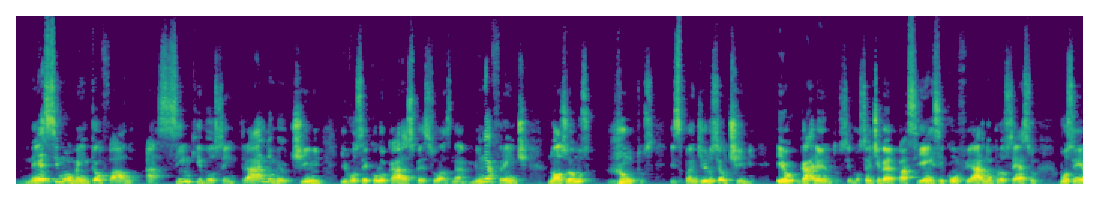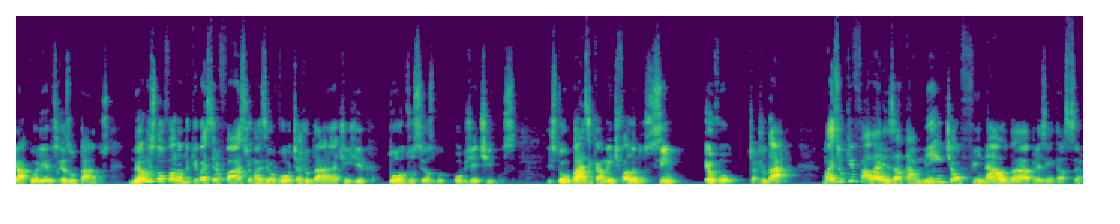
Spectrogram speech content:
Nesse momento eu falo, assim que você entrar no meu time e você colocar as pessoas na minha frente, nós vamos juntos expandir o seu time. Eu garanto, se você tiver paciência e confiar no processo, você irá colher os resultados. Não estou falando que vai ser fácil, mas eu vou te ajudar a atingir todos os seus objetivos. Estou basicamente falando, sim, eu vou te ajudar. Mas o que falar exatamente ao final da apresentação?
